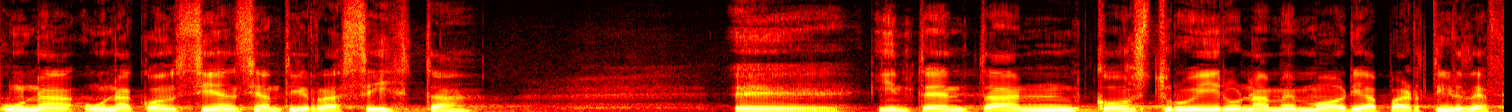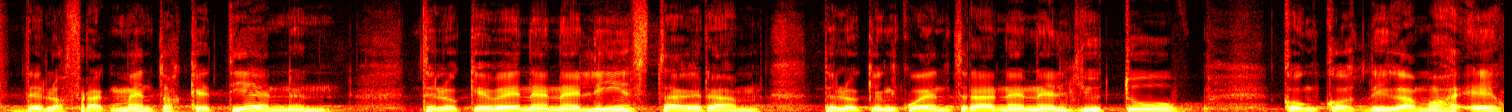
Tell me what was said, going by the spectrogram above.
una, una conciencia antirracista, eh, intentan construir una memoria a partir de, los fragmentos que tienen, de lo que ven en el Instagram, de lo que encuentran en el YouTube. Digamos, es,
